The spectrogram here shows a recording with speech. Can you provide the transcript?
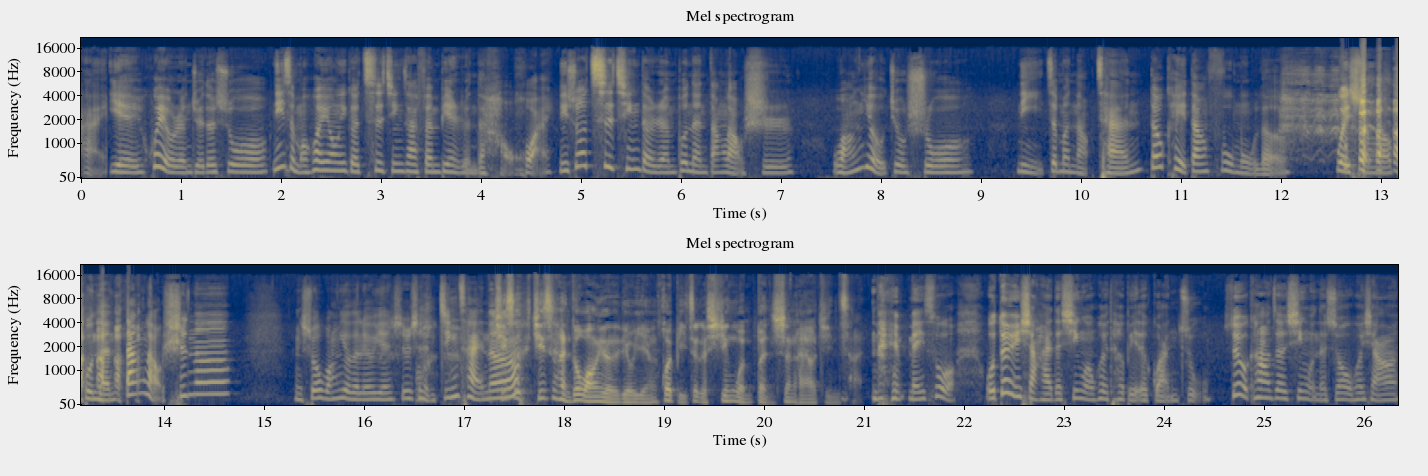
碍。也会有人觉得说，你怎么会用一个刺青在分辨人的好坏？你说刺青的人不能当老师，网友就说你这么脑残都可以当父母了，为什么不能当老师呢？你说网友的留言是不是很精彩呢？其实，其实很多网友的留言会比这个新闻本身还要精彩。没，没错。我对于小孩的新闻会特别的关注，所以我看到这个新闻的时候，我会想要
